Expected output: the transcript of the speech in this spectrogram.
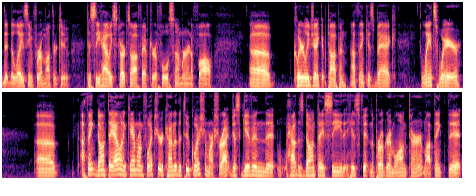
that delays him for a month or two to see how he starts off after a full summer and a fall. Uh, clearly, Jacob Toppin I think is back. Lance Ware. Uh, I think Dontaie Allen and Cameron Fletcher are kind of the two question marks, right? Just given that, how does Dontaie see that his fit in the program long term? I think that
